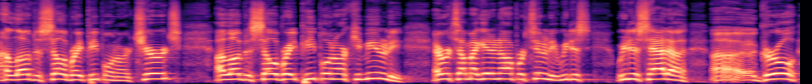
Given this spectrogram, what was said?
I love to celebrate people in our church. I love to celebrate people in our community. Every time I get an opportunity, we just we just had a, a girl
